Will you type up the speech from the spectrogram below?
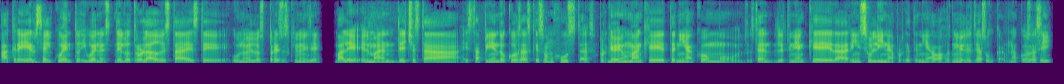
A creerse el cuento. Y bueno, es- del otro lado está este, uno de los presos que uno dice, vale, el man de hecho está, está pidiendo cosas que son justas, porque había un man que tenía como, o sea, le tenían que dar insulina porque tenía bajos niveles de azúcar, una cosa así.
